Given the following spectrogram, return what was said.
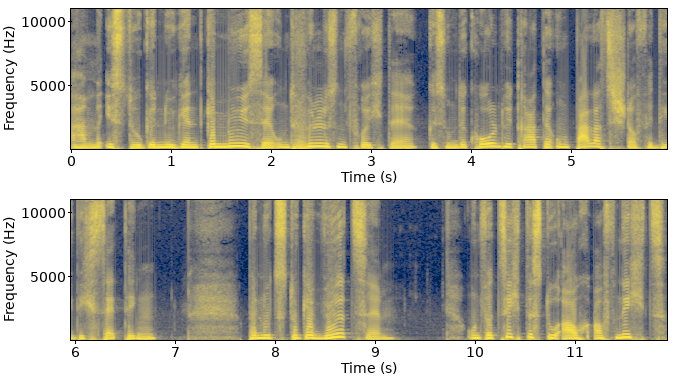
Ähm, isst du genügend Gemüse und Hülsenfrüchte, gesunde Kohlenhydrate und Ballaststoffe, die dich sättigen? Benutzt du Gewürze und verzichtest du auch auf nichts?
